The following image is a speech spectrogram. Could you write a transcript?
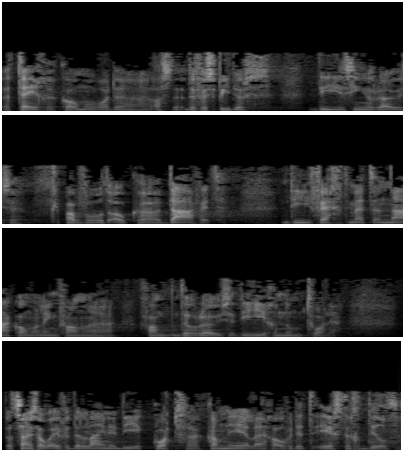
uh, tegengekomen worden als de, de, verspieders, die zien reuzen. Maar bijvoorbeeld ook uh, David, die vecht met een nakomeling van, van de reuzen die hier genoemd worden. Dat zijn zo even de lijnen die ik kort kan neerleggen over dit eerste gedeelte.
